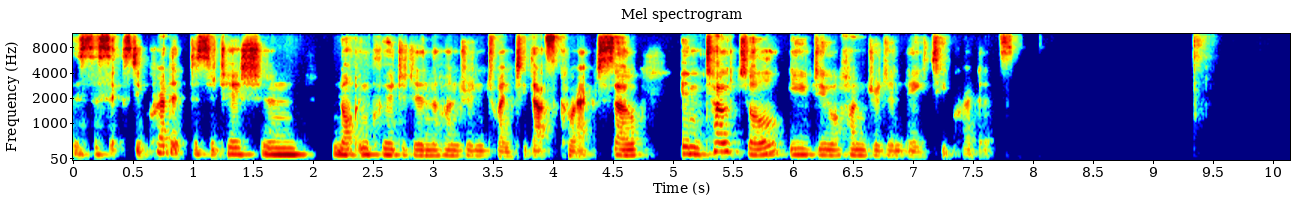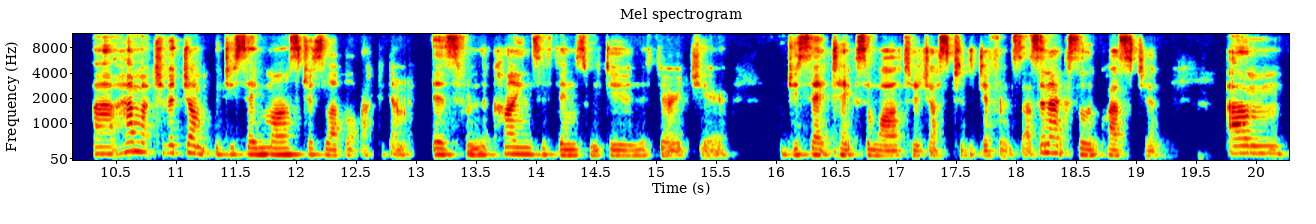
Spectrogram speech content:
Is the 60 credit dissertation not included in the 120? That's correct. So in total, you do 180 credits. Uh, how much of a jump would you say master's level academic is from the kinds of things we do in the third year? Would you say it takes a while to adjust to the difference? That's an excellent question. Um,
